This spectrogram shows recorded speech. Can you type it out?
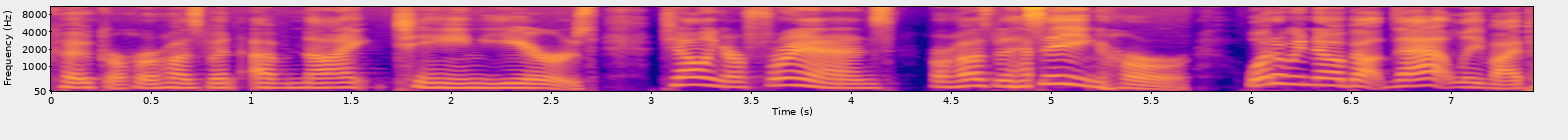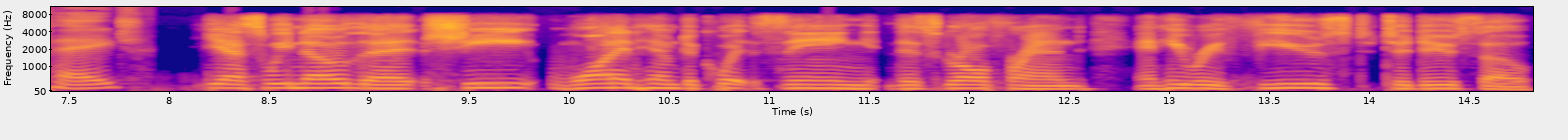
coker her husband of 19 years telling her friends her husband has seeing her. What do we know about that levi page Yes, we know that she wanted him to quit seeing this girlfriend and he refused to do so.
